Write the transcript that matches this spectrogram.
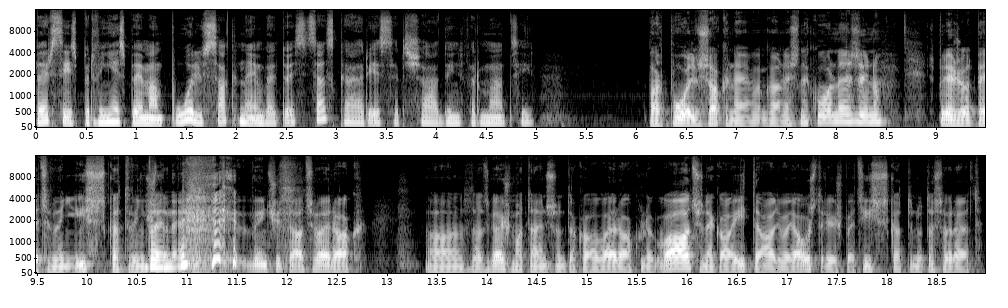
versijas par viņu iespējamām poļu saknēm, vai tu esi saskāries ar šādu informāciju? Par poļu saknēm gan es neko nezinu. Spriežot pēc viņa izskata, viņš, tā, viņš ir tāds vairāk tāds gaišmatains un tā vairāk vācu nekā itāļu vai austriešu pēc izskata. Nu, tas varētu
